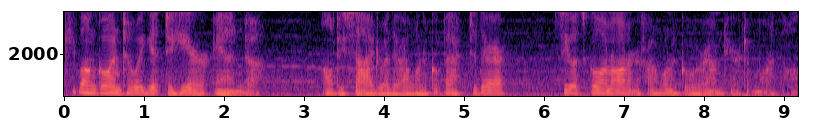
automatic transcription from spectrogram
keep on going until we get to here and uh, I'll decide whether I want to go back to there, see what's going on, or if I want to go around here to Morthal.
